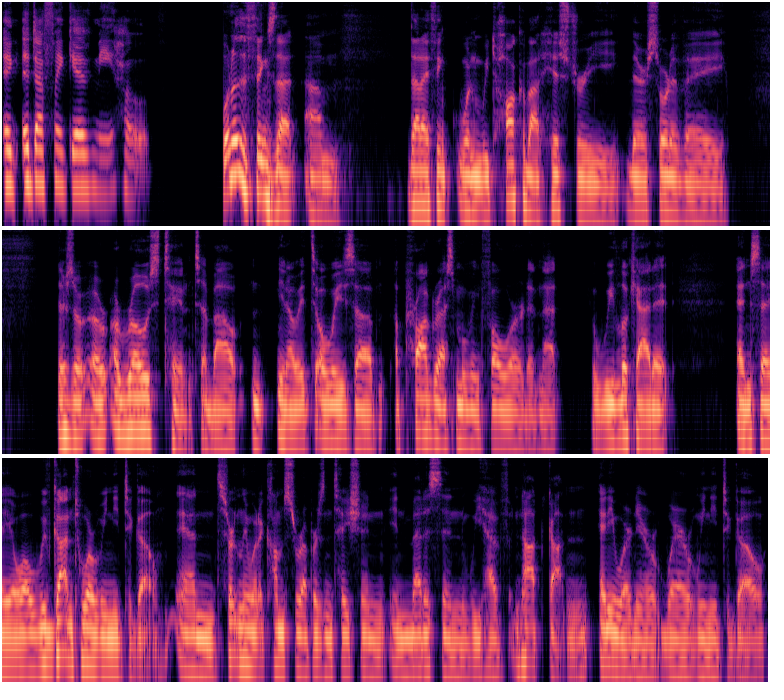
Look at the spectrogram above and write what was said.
it, it definitely gives me hope. One of the things that um, that I think when we talk about history, there's sort of a there's a, a, rose tint about you know it's always a, a, progress moving forward, and that we look at it and say, well, we've gotten to where we need to go. And certainly, when it comes to representation in medicine, we have not gotten anywhere near where we need to go.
